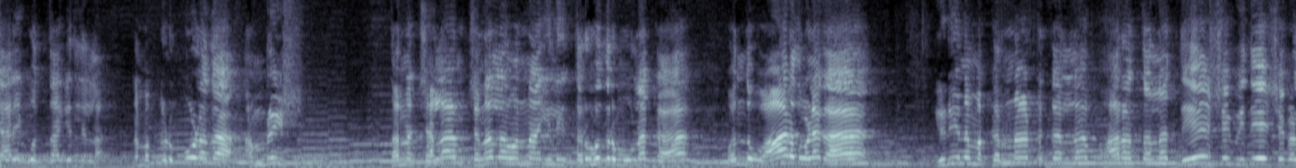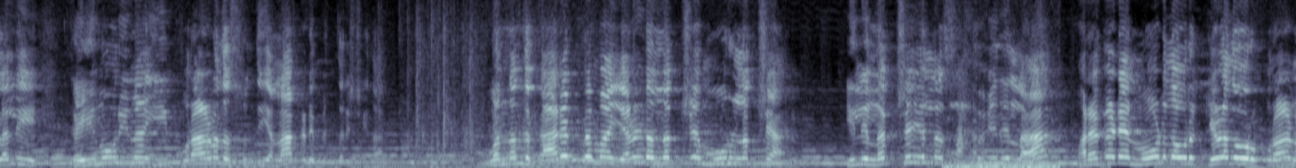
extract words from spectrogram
ಯಾರಿಗೂ ಗೊತ್ತಾಗಿರಲಿಲ್ಲ. ನಮ್ಮ ಕಡ್ಕೋಳದ ಅಂಬರೀಷ್ ತನ್ನ ಚಲಾಂ ಚನಲವನ್ನು ಇಲ್ಲಿ ತರುವುದ್ರ ಮೂಲಕ ಒಂದು ವಾರದೊಳಗೆ ಇಡೀ ನಮ್ಮ ಕರ್ನಾಟಕ ಅಲ್ಲ, ಭಾರತ ಅಲ್ಲ, ದೇಶ ವಿದೇಶಗಳಲ್ಲಿ ಕೈನೂರಿನ ಈ ಪುರಾಣದ ಸುದ್ದಿ ಎಲ್ಲ ಕಡೆ ಬಿತ್ತರಿಸಿದ. ಒಂದೊಂದು ಕಾರ್ಯಕ್ರಮ ಎರಡು ಲಕ್ಷ, ಮೂರು ಲಕ್ಷ. ಇಲ್ಲಿ ಲಕ್ಷ ಇಲ್ಲ ಸಾವಿರಿಲ್ಲ ಹೊರಗಡೆ ನೋಡಿದವರು ಕೇಳದವರು ಪುರಾಣ,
